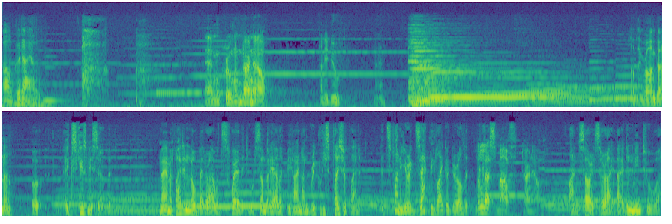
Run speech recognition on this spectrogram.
All good, I hope. And crewman Darnell. How do you do, ma'am? Something wrong, Darnell? Oh, excuse me, sir, but Ma'am, if I didn't know better, I would swear that you were somebody I left behind on Wrigley's Pleasure Planet. It's funny, you're exactly like a girl that. A little less mouth, Darnell. I'm sorry, sir. I, I didn't mean to. Uh...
